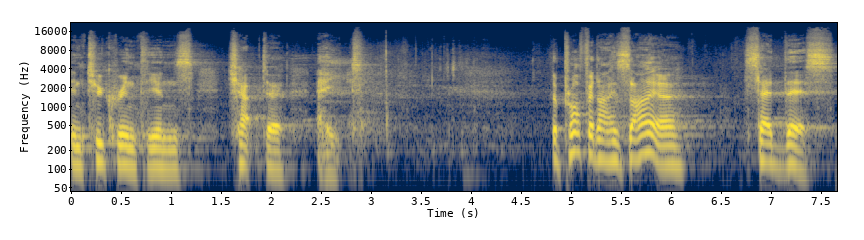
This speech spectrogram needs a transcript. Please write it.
in 2 Corinthians chapter 8. The prophet Isaiah said this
